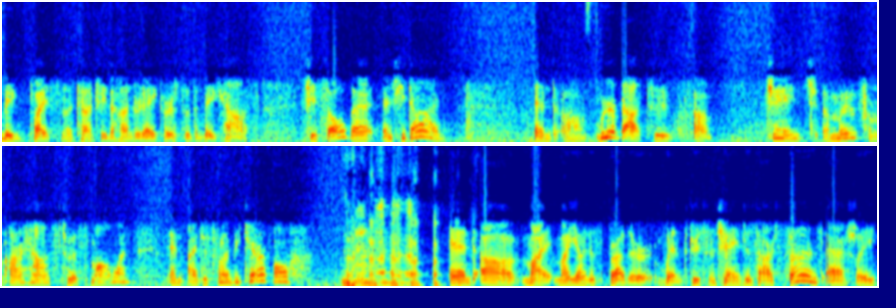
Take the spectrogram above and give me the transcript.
big place in the country, the hundred acres with a big house. She sold that, and she died. And um, we're about to um, change, a move from our house to a small one, and I just want to be careful. and uh, my my youngest brother went through some changes. Our sons actually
